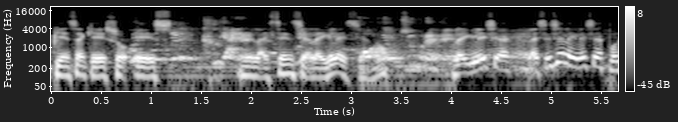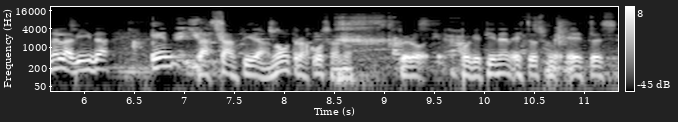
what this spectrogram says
piensen que eso es la esencia de la iglesia. ¿no? La iglesia, la esencia de la iglesia es poner la vida en la santidad, no otra cosa, ¿no? Pero porque tienen estos, estas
